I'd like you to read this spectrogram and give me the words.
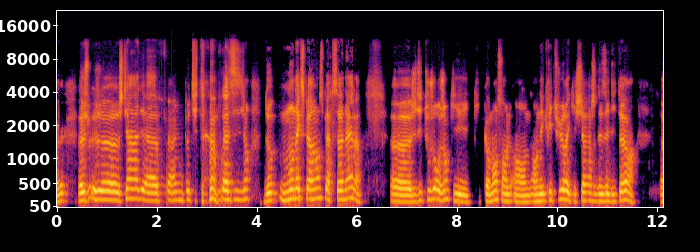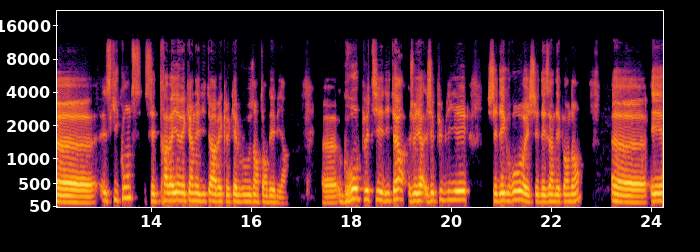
Euh, je, tiens à faire une petite précision de mon expérience personnelle. Euh, je dis toujours aux gens qui, commencent en, écriture et qui cherchent des éditeurs, euh, ce qui compte, c'est de travailler avec un éditeur avec lequel vous vous entendez bien. gros, petit éditeur, je veux dire, j'ai publié chez des gros et chez des indépendants. et,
